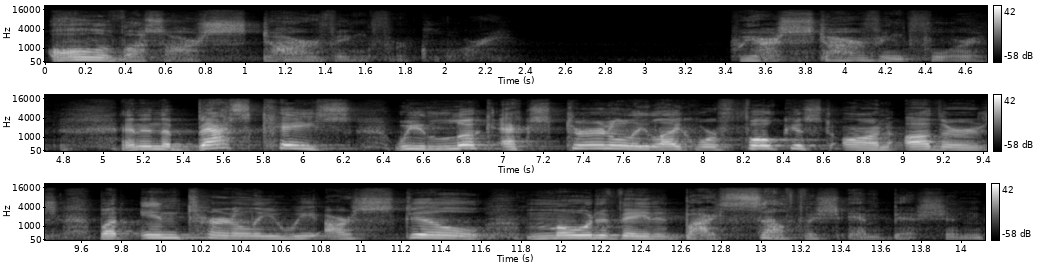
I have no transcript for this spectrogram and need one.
all of us are starving for we are starving for it. And in the best case, we look externally like we're focused on others, but internally we are still motivated by selfish ambition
